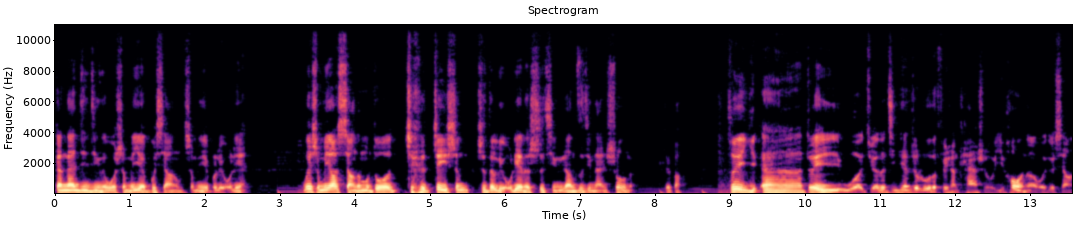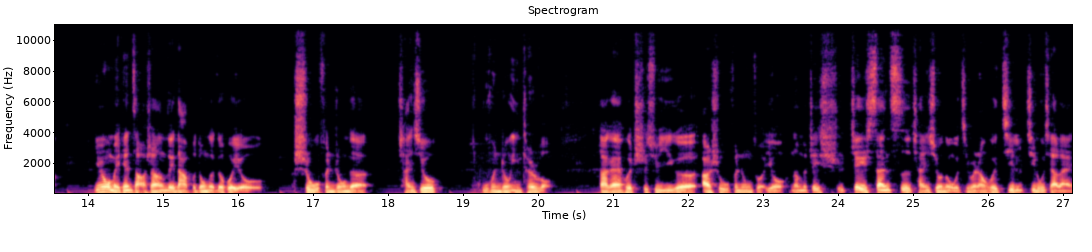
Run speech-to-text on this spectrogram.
干干净净的，我什么也不想，什么也不留恋。为什么要想那么多这个这一生值得留恋的事情，让自己难受呢？对吧？所以，呃，对我觉得今天就录的非常 casual。以后呢，我就想，因为我每天早上雷打不动的都会有十五分钟的禅修，五分钟 interval，大概会持续一个二十五分钟左右。那么这十这三次禅修呢，我基本上会记录记录下来，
